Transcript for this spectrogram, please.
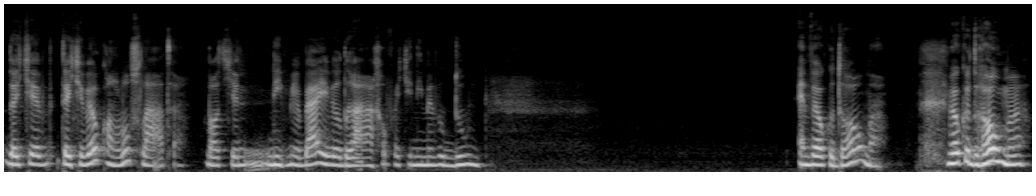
dat, je, dat je wel kan loslaten. wat je niet meer bij je wil dragen of wat je niet meer wilt doen. En welke dromen? Welke dromen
